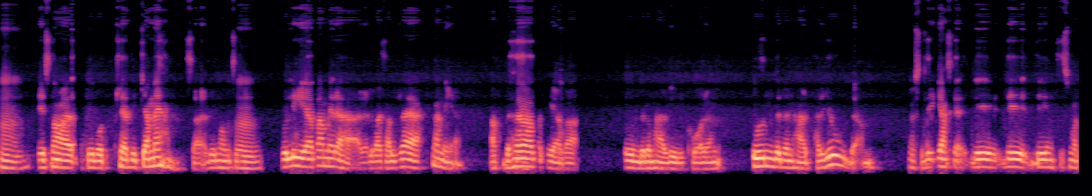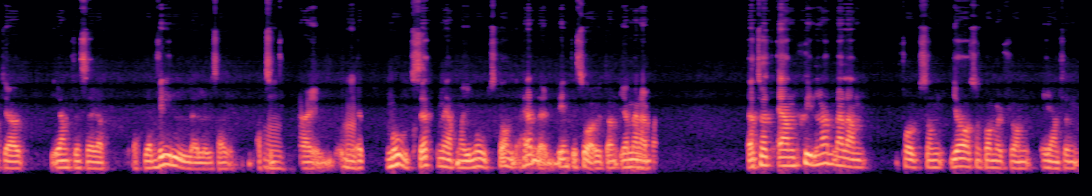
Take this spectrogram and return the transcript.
Mm. Det är snarare det är vårt predikament. Så här. Det är någonting mm. att leva med det här, eller i varje fall räkna med att behöva leva under de här villkoren under den här perioden. Det. det. är ganska, det, det, det, är inte som att jag egentligen säger att, att jag vill eller så här, acceptera, mm. mm. motsätter mig att man gör motstånd heller. Det är inte så. Utan jag menar bara, jag tror att en skillnad mellan folk som jag som kommer från egentligen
